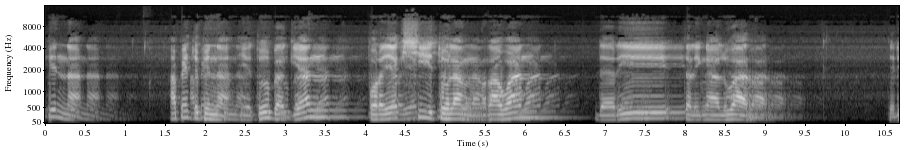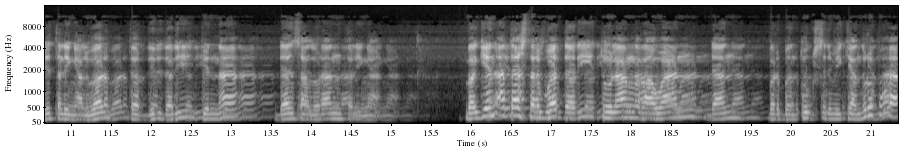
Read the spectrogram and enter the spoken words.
pinna. Apa itu pinna? Yaitu bagian proyeksi tulang rawan dari telinga luar. Jadi telinga luar terdiri dari pinna dan saluran telinga. Bagian atas terbuat dari tulang rawan dan berbentuk sedemikian rupa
